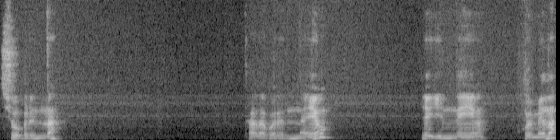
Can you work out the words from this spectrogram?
지워버렸나? 닫아버렸나요? 여기 있네요. 보면은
